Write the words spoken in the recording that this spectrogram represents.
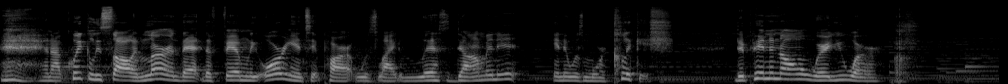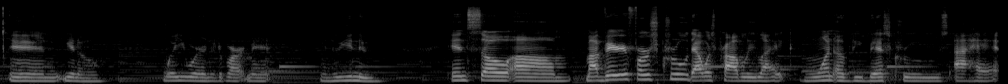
And I quickly saw and learned that the family oriented part was like less dominant and it was more cliquish, depending on where you were and, you know, where you were in the department and who you knew. And so, um, my very first crew, that was probably like one of the best crews I had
